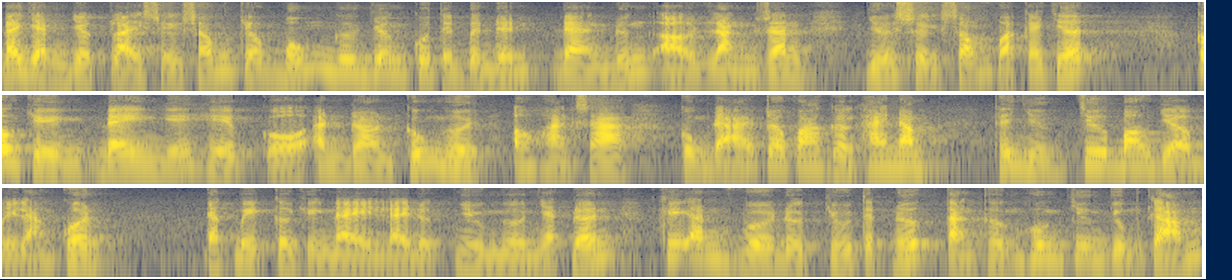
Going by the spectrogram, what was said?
đã giành giật lại sự sống cho bốn ngư dân của tỉnh Bình Định đang đứng ở làng ranh giữa sự sống và cái chết. Câu chuyện đầy nghĩa hiệp của anh Ron cứu người ở Hoàng Sa cũng đã trôi qua gần 2 năm, thế nhưng chưa bao giờ bị lãng quên. Đặc biệt câu chuyện này lại được nhiều người nhắc đến khi anh vừa được Chủ tịch nước tặng thưởng huân chương dũng cảm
